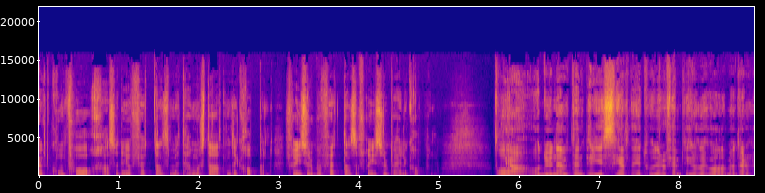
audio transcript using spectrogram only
økt komfort. altså Det er jo føttene som er termostaten til kroppen. Fryser du på føttene, så fryser du på hele kroppen. Og Ja, og du nevnte en pris helt ned i 250 kroner kvadratmeteren.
